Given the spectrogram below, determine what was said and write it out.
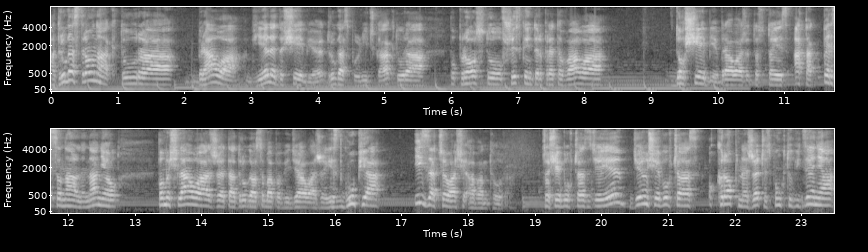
a druga strona, która brała wiele do siebie, druga wspólniczka, która po prostu wszystko interpretowała do siebie, brała, że to, to jest atak personalny na nią, pomyślała, że ta druga osoba powiedziała, że jest głupia i zaczęła się awantura. Co się wówczas dzieje? Dzieją się wówczas okropne rzeczy z punktu widzenia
